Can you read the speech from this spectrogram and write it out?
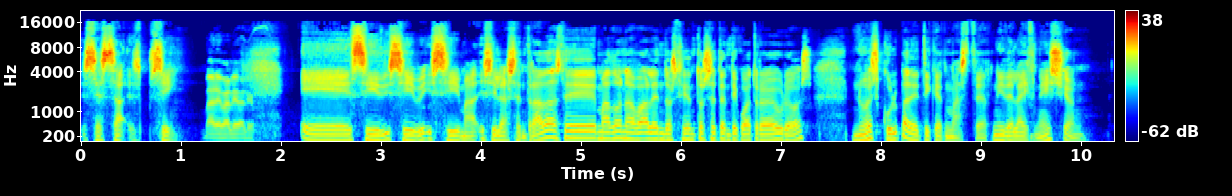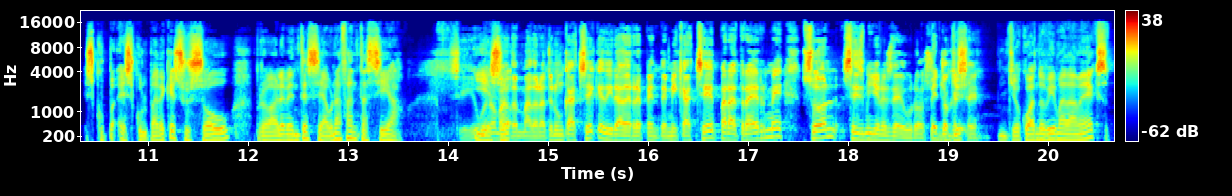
se sí. Vale, vale, vale. Eh, si, si- si ma- si las entradas de Madonna valen 274 euros, no es culpa de Ticketmaster ni de Live Nation. Es culpa, es culpa de que su show probablemente sea una fantasía. Sí, Y bueno, eso- Madonna tiene un caché que dirá de repente, mi caché para traerme son 6 millones de euros. yo qué sé. Yo cuando vi Madame X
